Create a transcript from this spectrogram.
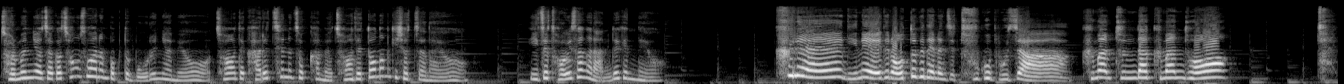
젊은 여자가 청소하는 법도 모르냐며 저한테 가르치는 척하며 저한테 떠넘기셨잖아요. 이제 더 이상은 안 되겠네요. 그래, 니네 애들 어떻게 되는지 두고 보자. 그만둔다, 그만둬. 참.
